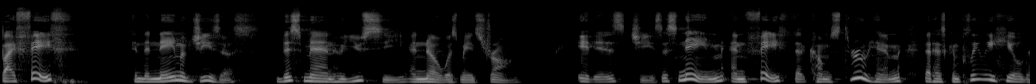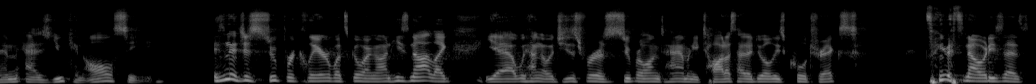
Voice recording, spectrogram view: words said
By faith, in the name of Jesus, this man who you see and know was made strong. It is Jesus' name and faith that comes through him that has completely healed him, as you can all see. Isn't it just super clear what's going on? He's not like, yeah, we hung out with Jesus for a super long time and he taught us how to do all these cool tricks. that's not what he says.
